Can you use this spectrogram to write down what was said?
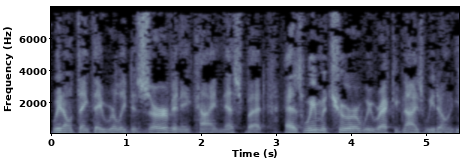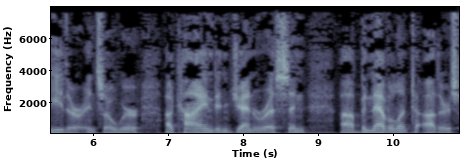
we don't think they really deserve any kindness, but as we mature, we recognize we don't either, and so we're uh, kind and generous and uh, benevolent to others.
